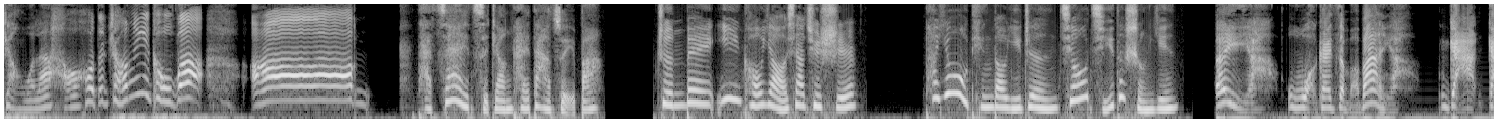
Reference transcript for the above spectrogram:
让我来好好的尝一口吧！啊！他再次张开大嘴巴，准备一口咬下去时，他又听到一阵焦急的声音：“哎呀，我该怎么办呀？”嘎嘎，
